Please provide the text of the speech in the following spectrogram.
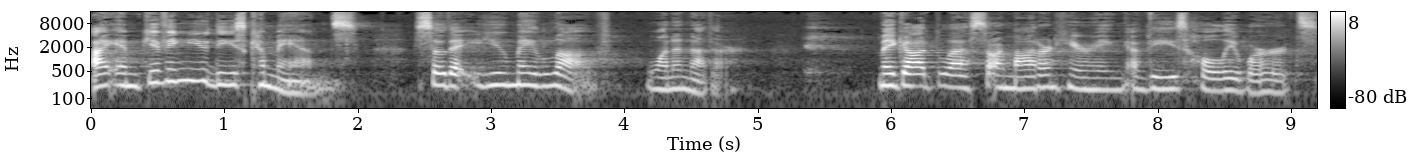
I am giving you these commands so that you may love one another. May God bless our modern hearing of these holy words.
